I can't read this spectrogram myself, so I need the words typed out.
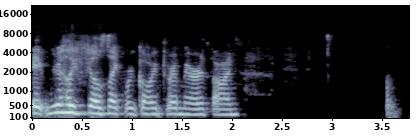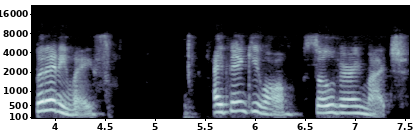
it really feels like we're going through a marathon. But, anyways, I thank you all so very much.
